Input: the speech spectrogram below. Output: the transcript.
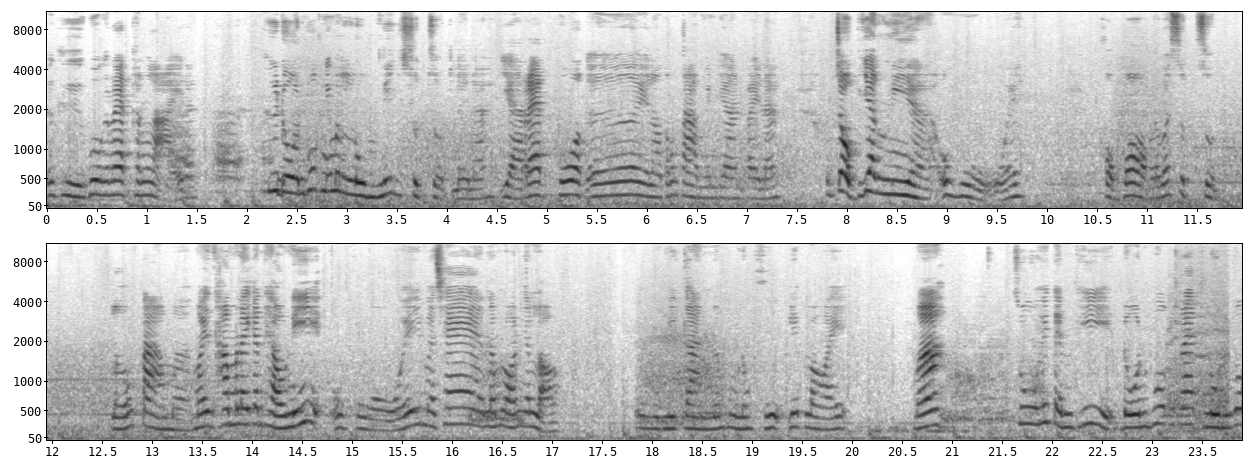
ก็คือพวกแรดทั้งหลายนะ คือโดนพวกนี้มันลุมนี่สุดๆเลยนะ อย่าแรดพวก เอ้ย เราต้องตามวิญญาณไปนะ จบยังเนี่ย โอ้โหขอบอกเลยว่าสุดๆ เราต้องตามมามาทำอะไรกันแถวนี้ โอ้โหมาแช่น้ำร้อนกันเหรอ โอ้โหมีการน้ำพุน้ำพุเรียบร้อย มา สู้ให้เต็มที่โดนพวกแรดลุมก็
